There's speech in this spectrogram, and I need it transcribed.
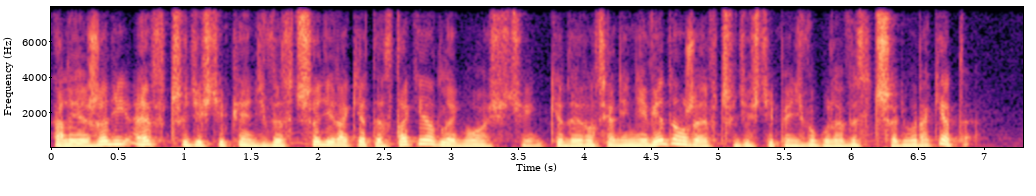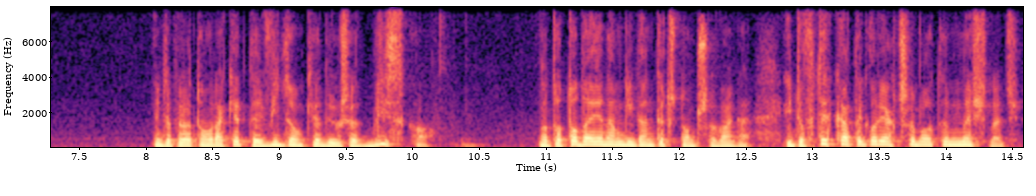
Ale jeżeli F-35 wystrzeli rakietę z takiej odległości, kiedy Rosjanie nie wiedzą, że F-35 w ogóle wystrzelił rakietę, i dopiero tą rakietę widzą, kiedy już jest blisko, no to to daje nam gigantyczną przewagę. I to w tych kategoriach trzeba o tym myśleć.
